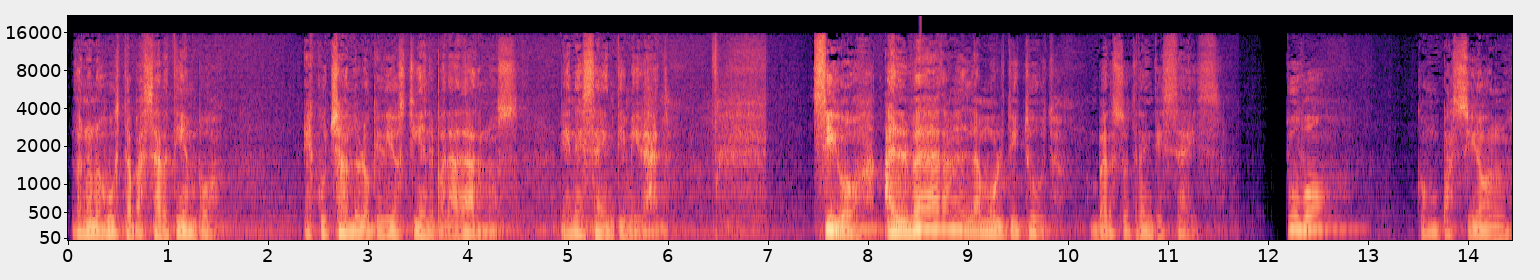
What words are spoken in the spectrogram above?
pero no nos gusta pasar tiempo escuchando lo que Dios tiene para darnos en esa intimidad. Sigo, al ver la multitud, verso 36, tuvo compasión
